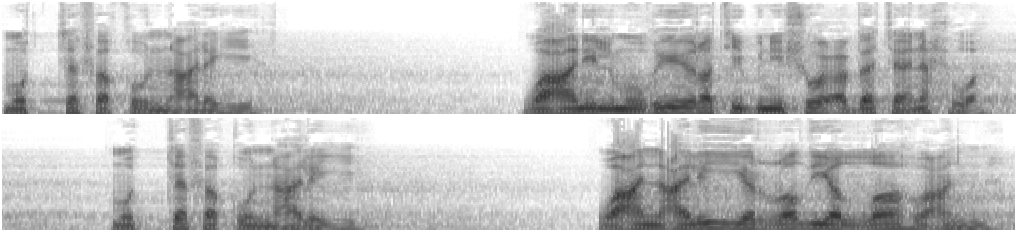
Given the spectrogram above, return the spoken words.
متفق عليه. وعن المغيرة بن شعبة نحوه متفق عليه. وعن علي رضي الله عنه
